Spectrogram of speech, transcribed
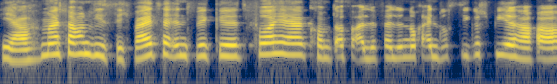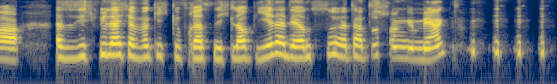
Ja, mal schauen, wie es sich weiterentwickelt. Vorher kommt auf alle Fälle noch ein lustiges Spiel. Hahaha. Also die Spieler ich ja wirklich gefressen. Ich glaube, jeder, der uns zuhört, hat es schon gemerkt.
